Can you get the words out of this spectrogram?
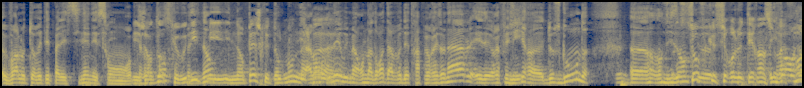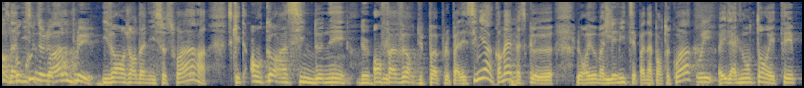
voir l'autorité palestinienne et son représentant. Mais j'entends ce que vous dites, mais il n'empêche que tout le monde n'a pas. Donné, oui, mais on a le droit d'être un peu raisonnable et de réfléchir euh, deux secondes euh, en disant. Sauf que, sur le terrain, sur la France, beaucoup ne le sont plus. Il va en Jordanie ce soir, ce qui est encore un signe donné en faveur du peuple palestinien, quand même, parce que le royaume hachémite, c'est pas n'importe quoi. Il a longtemps été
